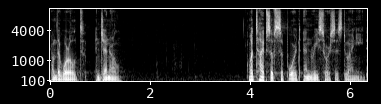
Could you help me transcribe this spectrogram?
from the world in general? What types of support and resources do I need?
